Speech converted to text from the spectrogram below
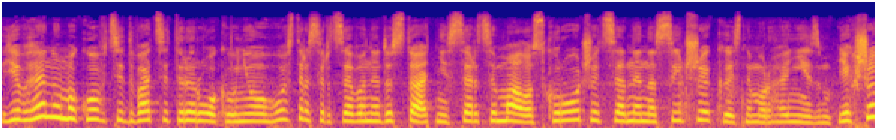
Євгену Маковці 23 роки. У нього гостра серцева недостатність. Серце мало скорочується, не насичує киснем організм. Якщо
